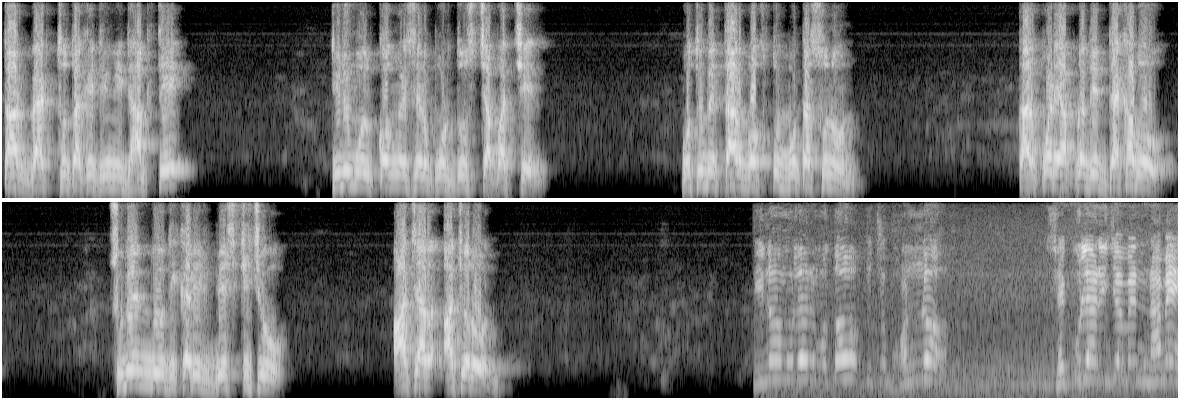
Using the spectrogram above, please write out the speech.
তার ব্যর্থতাকে তিনি ঢাকতে তৃণমূল কংগ্রেসের উপর দোষ চাপাচ্ছেন। প্রথমে তার বক্তব্যটা শুনুন। তারপরে আপনাদের দেখাবো শুভেন্দু অধিকারীর বেশ কিছু আচার আচরণ। তৃণমূলের মতো কিছু ভণ্ড সেকুলারিজমের নামে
